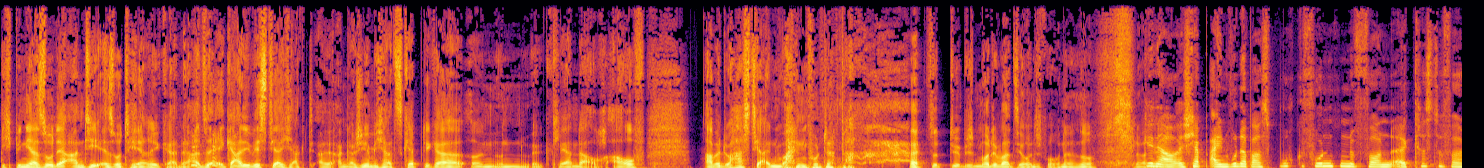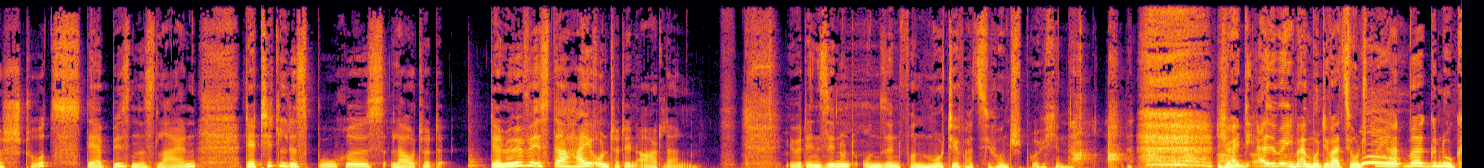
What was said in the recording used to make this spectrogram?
ich bin ja so der Anti-Esoteriker. Ne? Also egal, ihr wisst ja, ich engagiere mich als Skeptiker und, und klären da auch auf. Aber du hast ja einen, einen wunderbar so typischen Motivationsspruch, ne? So. Genau, ich habe ein wunderbares Buch gefunden von äh, Christopher Strutz, der Business Line. Der Titel des Buches lautet Der Löwe ist der Hai unter den Adlern über den Sinn und Unsinn von Motivationssprüchen. Ich meine, also ich meine, Motivationssprüche hatten wir genug.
